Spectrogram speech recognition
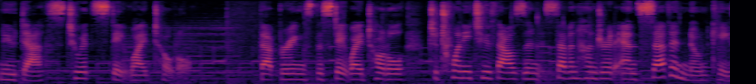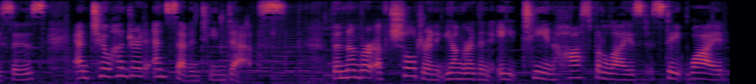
new deaths to its statewide total. That brings the statewide total to 22,707 known cases and 217 deaths. The number of children younger than 18 hospitalized statewide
